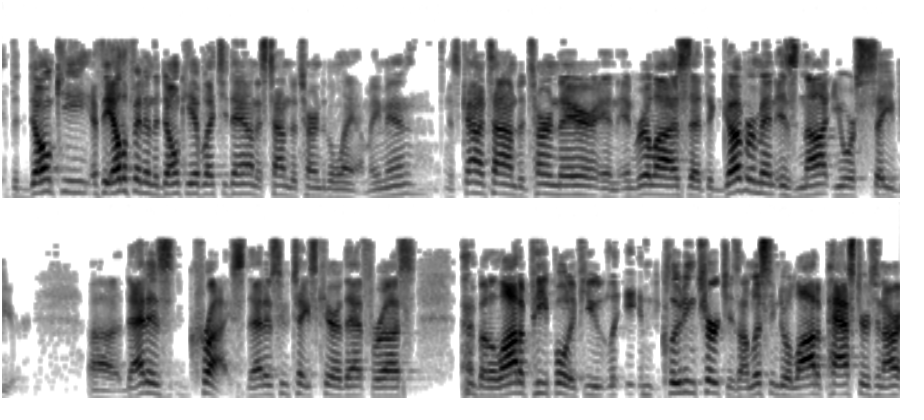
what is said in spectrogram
If the donkey, if the elephant and the donkey have let you down, it's time to turn to the lamb. Amen? It's kind of time to turn there and, and realize that the government is not your Savior. Uh, that is Christ. That is who takes care of that for us. But a lot of people, if you, including churches, I'm listening to a lot of pastors in our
